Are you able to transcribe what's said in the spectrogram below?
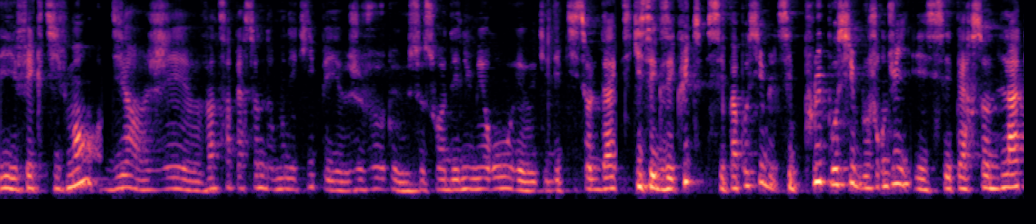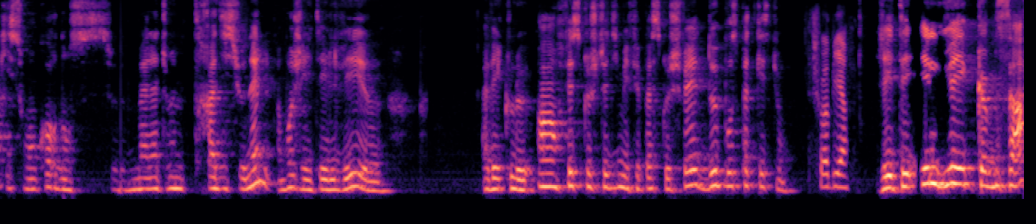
Et effectivement, dire j'ai 25 euh, personnes dans mon équipe et je veux que ce soit des numéros, euh, qu'il y ait des petits soldats qui s'exécutent, c'est pas possible. C'est plus possible aujourd'hui. Et ces personnes-là qui sont encore dans ce management traditionnel, moi j'ai été élevée euh, avec le 1, fais ce que je te dis mais fais pas ce que je fais, 2, pose pas de questions. Je vois bien. J'ai été élevée comme ça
